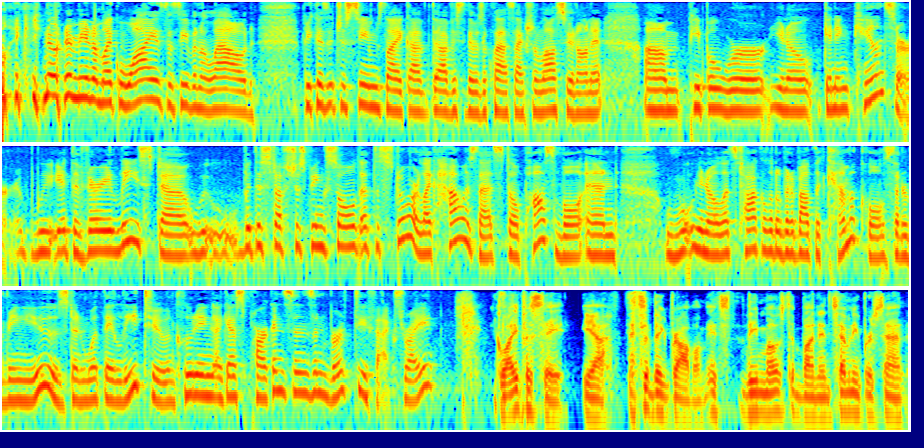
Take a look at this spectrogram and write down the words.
like, you know what I mean? I'm like, why is this even allowed? Because it just seems like I've, obviously there was a class action lawsuit on it. Um, people were, you know, getting cancer. We, at the very least, uh, we, but this stuff's just being sold at the store. Like, how is that still possible? And you know, let's talk a little bit about the chemicals that are being used and what they lead to, including, I guess, Parkinson's and birth defects, right? Glyphosate, yeah, it's a big problem. It's the most abundant, 70%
